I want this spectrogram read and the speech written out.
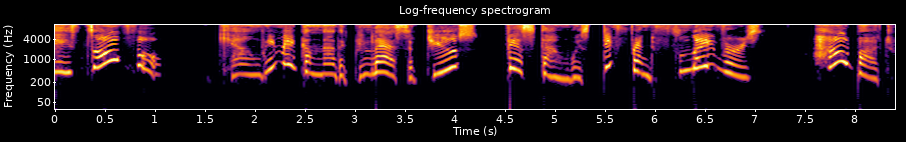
Tastes awful. Can we make another glass of juice? This time with different flavors. How about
